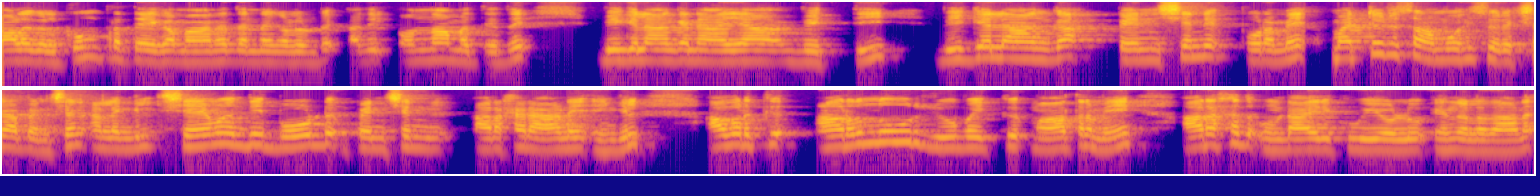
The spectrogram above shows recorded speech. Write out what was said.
ആളുകൾക്കും പ്രത്യേക മാനദണ്ഡങ്ങളുണ്ട്. അതിൽ ഒന്നാമത്തേത് വികലാംഗനായ വ്യക്തി വികലാംഗ പെൻഷന് പുറമെ മറ്റൊരു സാമൂഹ്യ സുരക്ഷാ പെൻഷൻ അല്ലെങ്കിൽ ക്ഷേമനിധി ബോർഡ് പെൻഷൻ അർഹരാണ് എങ്കിൽ അവർക്ക് അറുന്നൂറ് രൂപയ്ക്ക് മാത്രമേ അർഹത ഉണ്ടായിരിക്കുകയുള്ളൂ എന്നുള്ളതാണ്.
